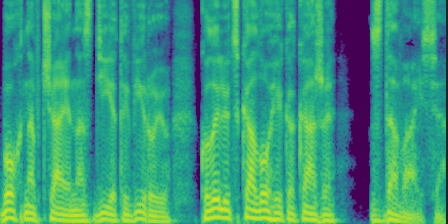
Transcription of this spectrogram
Бог навчає нас діяти вірою, коли людська логіка каже здавайся.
